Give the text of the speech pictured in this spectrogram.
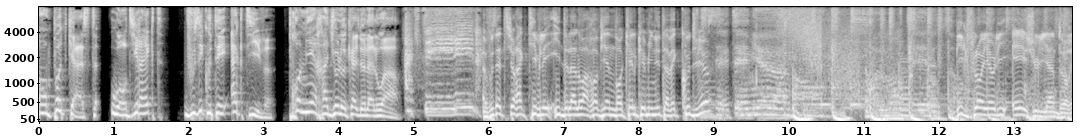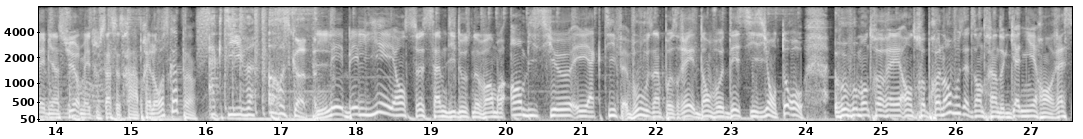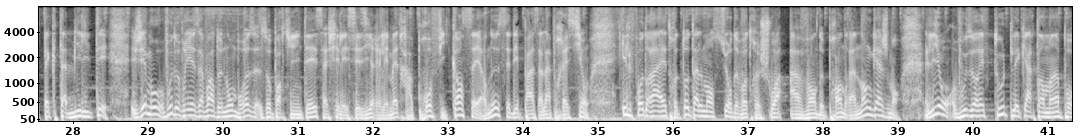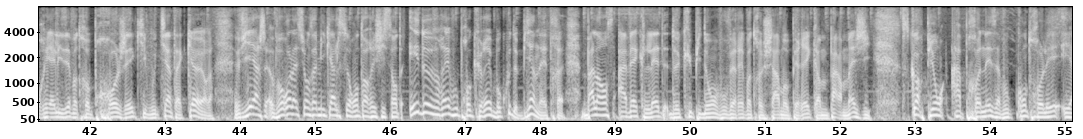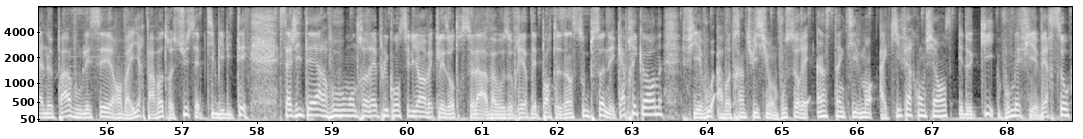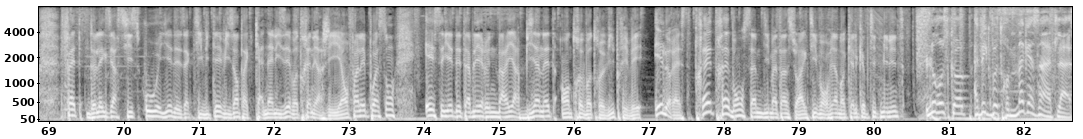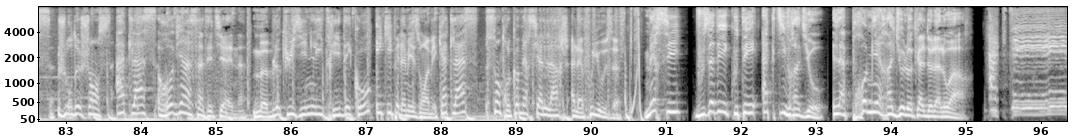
En podcast ou en direct, vous écoutez Active, première radio locale de la Loire. Active. Vous êtes sur Active, les hits de la Loire reviennent dans quelques minutes avec Coup de Vieux. C'était mieux avant. Remonter le temps. Big Flo et Julien Doré, bien sûr, mais tout ça, ce sera après l'horoscope. Active horoscope. Les béliers, en ce samedi 12 novembre, ambitieux et actifs, vous vous imposerez dans vos décisions. Taureau, vous vous montrerez entreprenant, vous êtes en train de gagner en respectabilité. Gémeaux, vous devriez avoir de nombreuses opportunités, sachez les saisir et les mettre à profit. Cancer, ne cédez pas à la pression. Il faudra être totalement sûr de votre choix avant de prendre un engagement. Lion, vous aurez toutes les cartes en main pour réaliser votre projet qui vous tient à cœur. Vierge, vos relations amicales seront enrichissantes et devraient vous procurer beaucoup de bien-être. Balance, avec l'aide de Cupidon, vous verrez votre charme opérer comme par magie. Scorpion, apprenez à vous contrôler et à ne pas vous laisser envahir par votre susceptibilité. Sagittaire, vous vous montrerez plus conciliant avec les autres, cela va vous ouvrir des portes insoupçonnées. Capricorne, fiez-vous à votre intuition, vous saurez instinctivement à qui faire confiance et de qui vous méfier. Verseau, faites de l'exercice ou ayez des activités visant à canaliser votre énergie. Et enfin les poissons, essayez d'établir une barrière bien nette entre votre vie privée et le reste. Très très bon samedi matin sur Active, on revient dans quelques petites minutes. L'horoscope avec votre magasin Atlas. Jour de chance, Atlas revient à Saint-Étienne. Meubles, cuisine, literie, déco, équipez la maison avec Atlas, centre commercial L'Arche à la Fouillouse. Merci, vous avez écouté Active Radio, la première radio locale de la Loire. Active.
